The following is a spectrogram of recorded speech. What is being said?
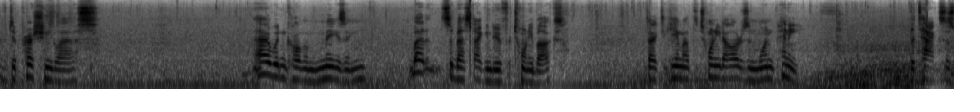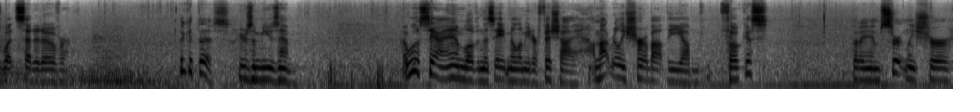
of depression glass. I wouldn't call them amazing, but it's the best I can do for 20 bucks. In fact, it came out to $20 and one penny. The tax is what set it over. Look at this. Here's a museum. I will say I am loving this 8mm fisheye. I'm not really sure about the um, focus, but I am certainly sure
